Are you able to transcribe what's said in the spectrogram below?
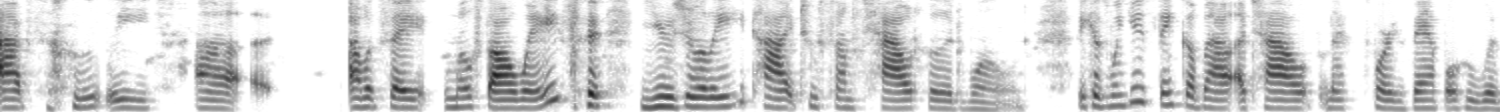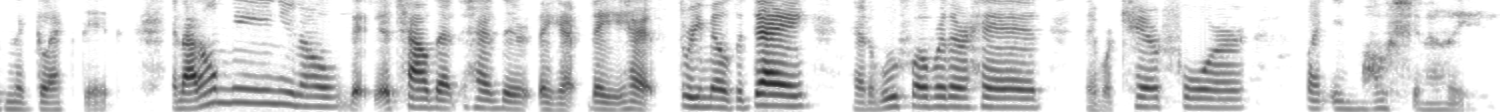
absolutely uh, I would say most always, usually tied to some childhood wound. Because when you think about a child, let's for example, who was neglected, and I don't mean you know a child that had their they had they had three meals a day, had a roof over their head, they were cared for, but emotionally,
